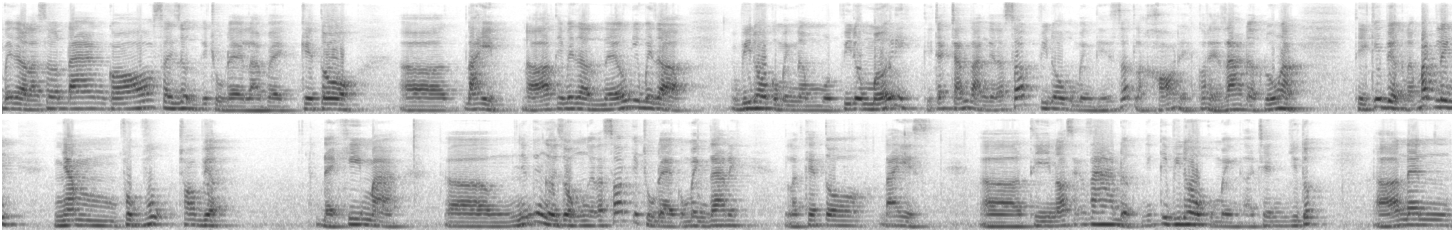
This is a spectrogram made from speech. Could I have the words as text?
bây giờ là Sơn đang có xây dựng cái chủ đề là về keto. Ờ, uh, diet đó thì bây giờ nếu như bây giờ video của mình là một video mới đi thì chắc chắn rằng người ta search video của mình thì rất là khó để có thể ra được đúng không nào? Thì cái việc là backlink nhằm phục vụ cho việc để khi mà uh, những cái người dùng người ta search cái chủ đề của mình ra đi là keto diet uh, ờ, thì nó sẽ ra được những cái video của mình ở trên YouTube. Đó, nên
